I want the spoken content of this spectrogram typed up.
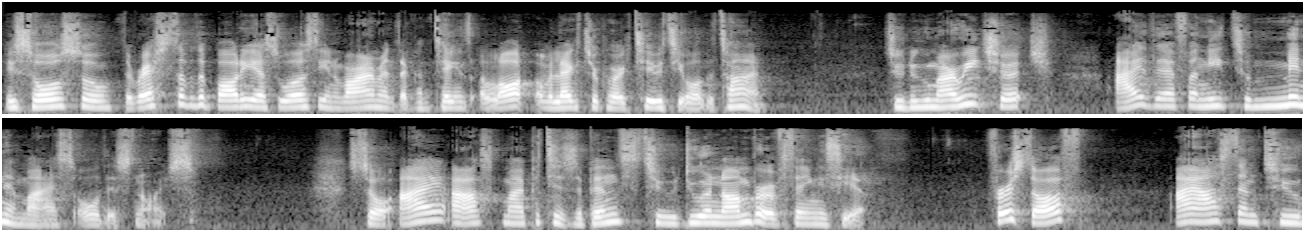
it's also the rest of the body as well as the environment that contains a lot of electrical activity all the time. To do my research, I therefore need to minimize all this noise. So I ask my participants to do a number of things here. First off, I ask them to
